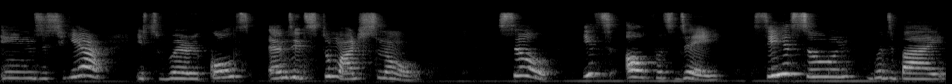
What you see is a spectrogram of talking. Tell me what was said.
in this year it's very cold and it's too much snow. So, it's all for today. See you soon. Goodbye.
